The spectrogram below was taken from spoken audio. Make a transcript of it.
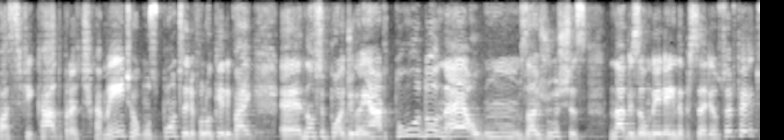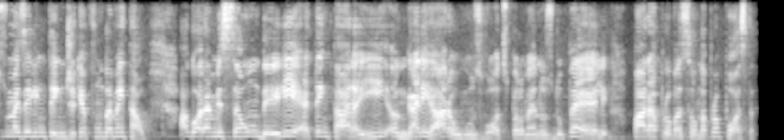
pacificado praticamente. Alguns pontos ele falou que ele vai, é, não se pode ganhar tudo, né? Alguns ajustes na visão dele ainda precisariam ser feitos, mas ele entende que é fundamental. Agora a missão dele é tentar aí angariar alguns votos, pelo menos do PL, para aprovação da proposta.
